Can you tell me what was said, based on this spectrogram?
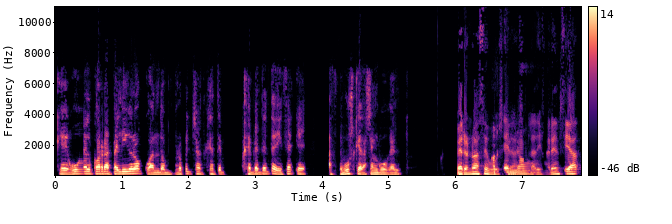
que Google corre peligro cuando el propio ChatGPT GPT te dice que hace búsquedas en Google. Pero no hace búsquedas. no- La, diferencia,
